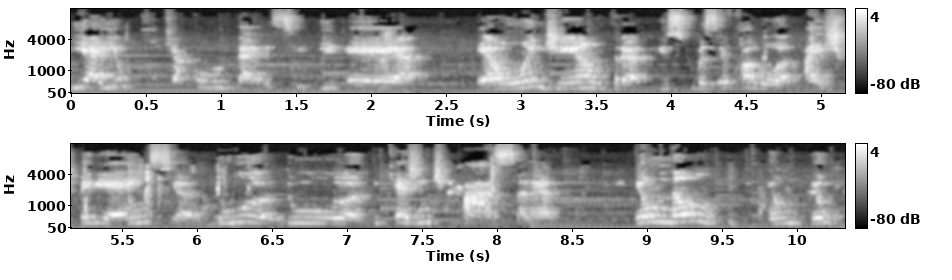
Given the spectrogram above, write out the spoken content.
E aí o que, que acontece? É, é onde entra isso que você falou, a experiência do, do, do que a gente passa, né? Eu não, eu, eu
